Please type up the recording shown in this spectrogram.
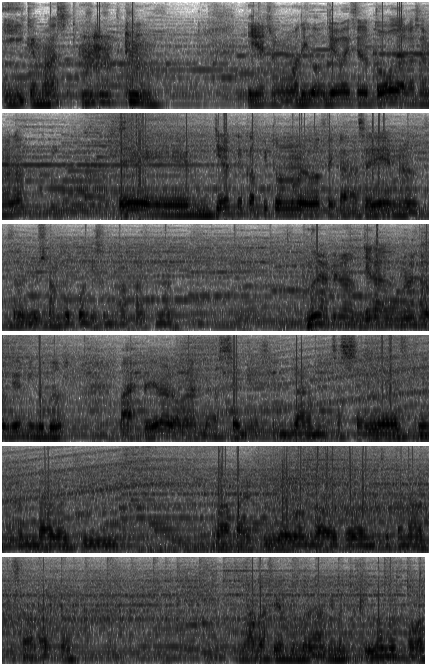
¿Y qué más? y eso, como digo, llevo diciendo toda la semana. eh, quiero que el capítulo número 12 de cada serie me lo se lo usan que porque se me baja al final. Bueno, al menos, llega al menos a los 10 minutos para despedir a lo grande las series. En muchas series que me han dado aquí, me ha aparecido y han dado todo en este canal, que se agradece. Me ha parecido el mundo del anime que es lo mejor.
